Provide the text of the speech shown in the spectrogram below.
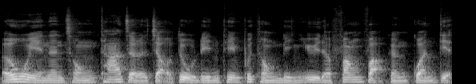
而我也能从他者的角度聆听不同领域的方法跟观点。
